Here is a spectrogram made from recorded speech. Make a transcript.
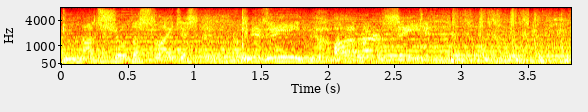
Do not show the slightest pity or mercy!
